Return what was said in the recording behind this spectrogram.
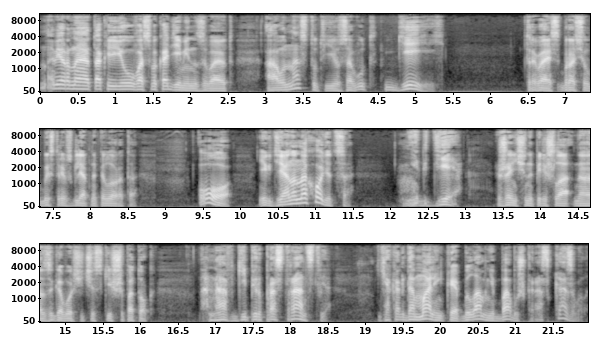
Наверное, так ее у вас в Академии называют. А у нас тут ее зовут Геей». Тревайс бросил быстрый взгляд на Пилорота. «О, и где она находится?» «Нигде!» — женщина перешла на заговорщический шепоток. «Она в гиперпространстве. Я, когда маленькая была, мне бабушка рассказывала,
